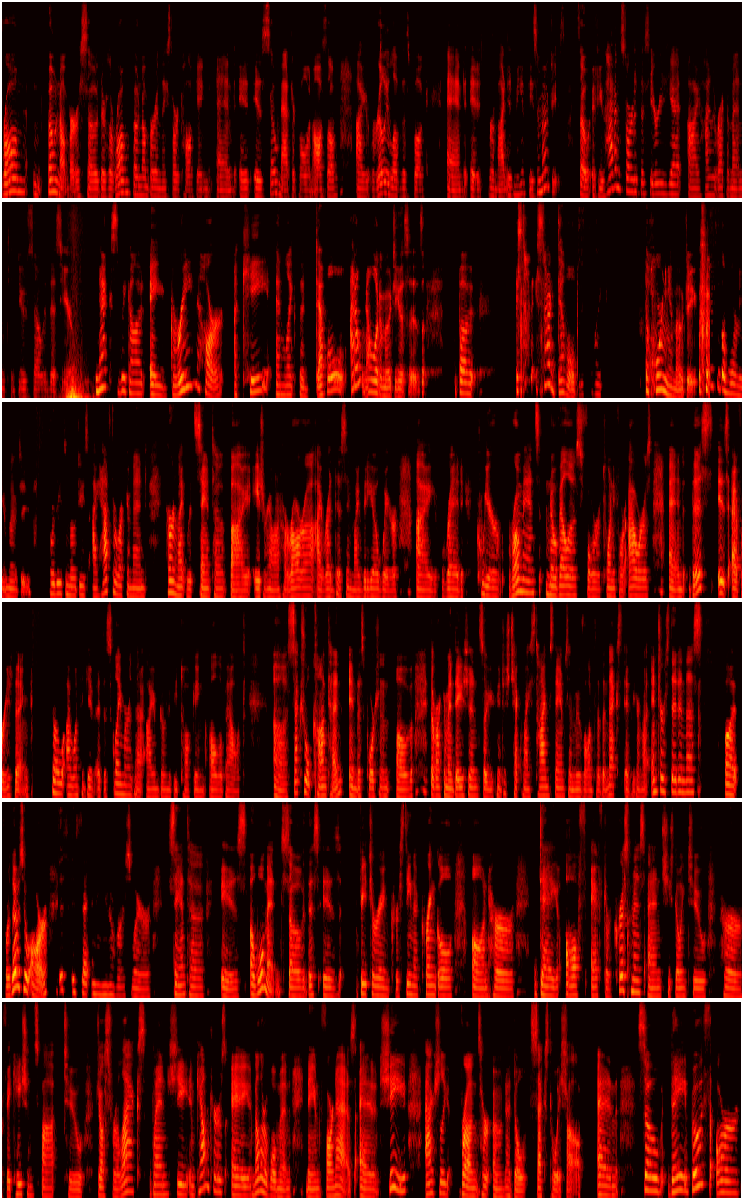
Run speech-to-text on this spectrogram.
wrong phone number. So there's a wrong phone number and they start talking, and it is so magical and awesome. I really love this book, and it reminded me of these emojis. So if you haven't started the series yet, I highly recommend to do so this year. Next, we got a green heart, a key, and like the devil. I don't know what emoji this is, but it's not it's not a devil, but it's like the horny emoji. it's the horny emoji for these emojis, I have to recommend Her Night with Santa by Adriana Herrera. I read this in my video where I read queer romance novellas for 24 hours, and this is everything. So I want to give a disclaimer that I am going to be talking all about uh, sexual content in this portion of the recommendation, so you can just check my timestamps and move on to the next if you're not interested in this. But for those who are, this is set in a universe where Santa is a woman. So this is featuring Christina Kringle on her day off after Christmas and she's going to her vacation spot to just relax when she encounters a another woman named Farnaz and she actually runs her own adult sex toy shop and so they both are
